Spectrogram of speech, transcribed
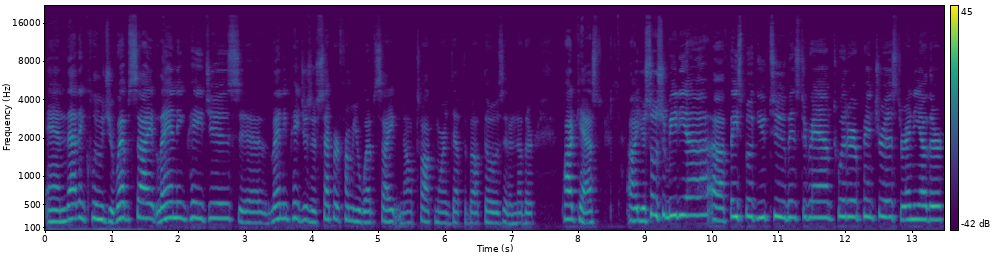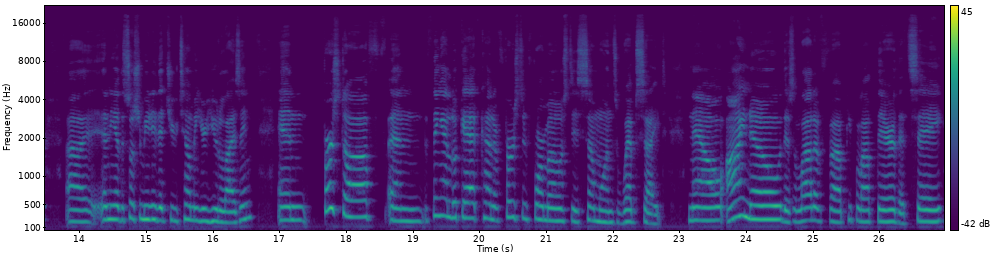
And that includes your website, landing pages. Uh, landing pages are separate from your website, and I'll talk more in depth about those in another podcast. Uh, your social media, uh, Facebook, YouTube, Instagram, Twitter, Pinterest, or any other uh, any other social media that you tell me you're utilizing. And first off, and the thing I look at kind of first and foremost is someone's website. Now, I know there's a lot of uh, people out there that say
